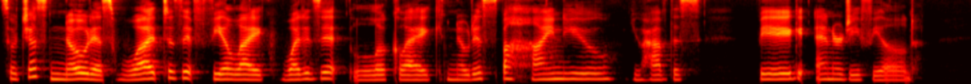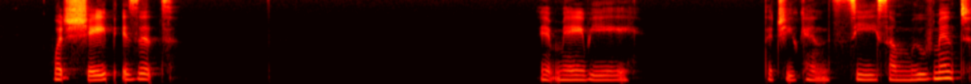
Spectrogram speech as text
So just notice what does it feel like? What does it look like? Notice behind you, you have this big energy field. What shape is it? It may be that you can see some movement.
